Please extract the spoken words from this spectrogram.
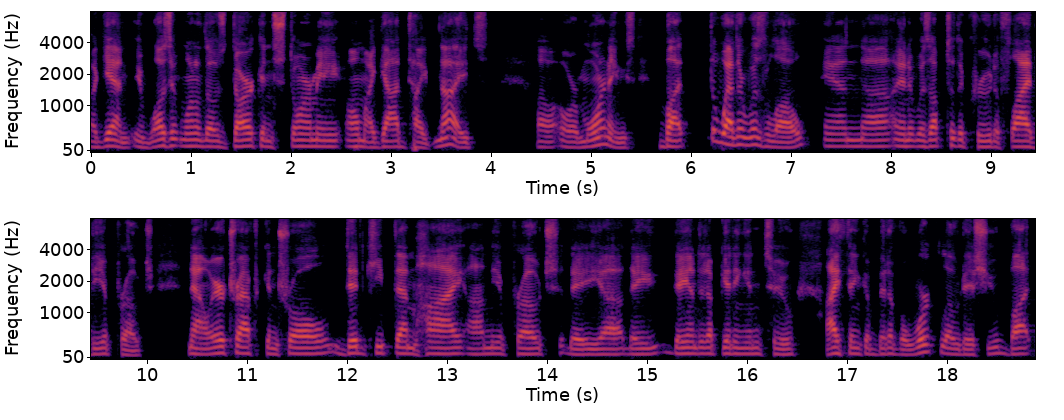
again, it wasn't one of those dark and stormy, oh my God type nights uh, or mornings, but the weather was low and, uh, and it was up to the crew to fly the approach. Now, air traffic control did keep them high on the approach. They, uh, they, they ended up getting into, I think, a bit of a workload issue, but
